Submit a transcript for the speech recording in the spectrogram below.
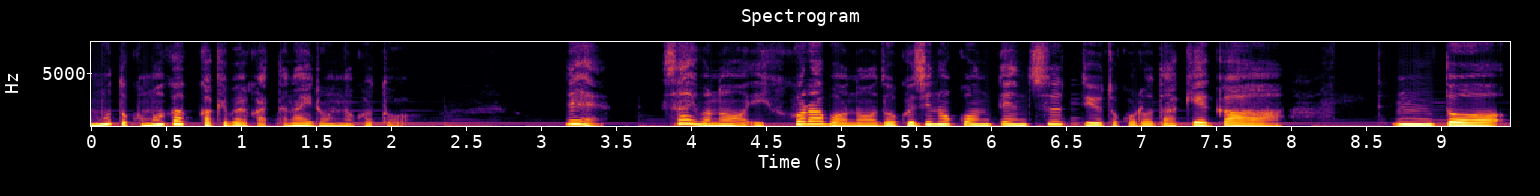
もっと細かく書けばよかったないろんなこと。で最後のイクコラボの独自のコンテンツっていうところだけが、うんと、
